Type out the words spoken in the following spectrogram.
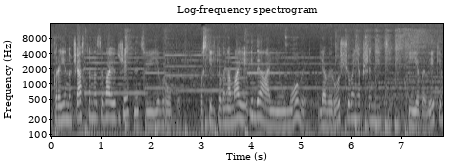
Україну часто називають житницею Європи, оскільки вона має ідеальні умови для вирощування пшениці і є великим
